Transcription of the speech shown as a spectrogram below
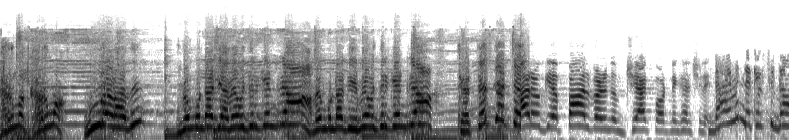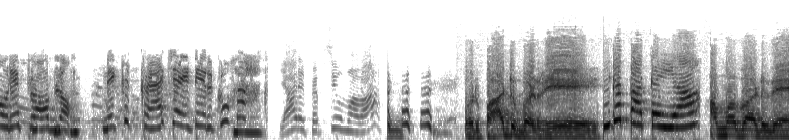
கர்ம கர்மா. ஊராடாது? இவன் முண்டாட்டி அவன் வச்சிருக்கேன்றான். அவன் முண்டாட்டி இவன் வச்சிருக்கேன்றான். ஆரோக்கிய பால் வழங்கும் ஜாக்பாட் நிகழ்ச்சியில். டைமண்ட் நெக்லஸ் தான் ஒரே ப்ராப்ளம் நெக் கிராச் ஆயிட்டே இருக்கும். யாரு பெப்சி உமாவா? ஒரு பாட்டு பாடுறி. இந்த பாட்டையா அம்மா பாடுதே.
